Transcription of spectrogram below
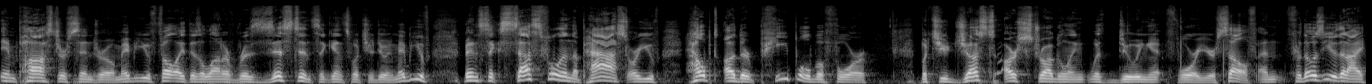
imposter syndrome. Maybe you felt like there's a lot of resistance against what you're doing. Maybe you've been successful in the past or you've helped other people before but you just are struggling with doing it for yourself. And for those of you that I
